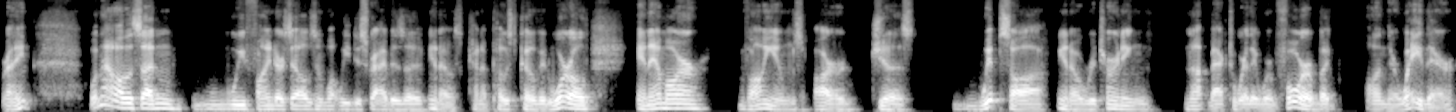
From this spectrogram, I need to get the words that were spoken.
right? Well, now all of a sudden we find ourselves in what we describe as a you know kind of post-COVID world, and MR volumes are just whipsaw, you know, returning not back to where they were before, but on their way there.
